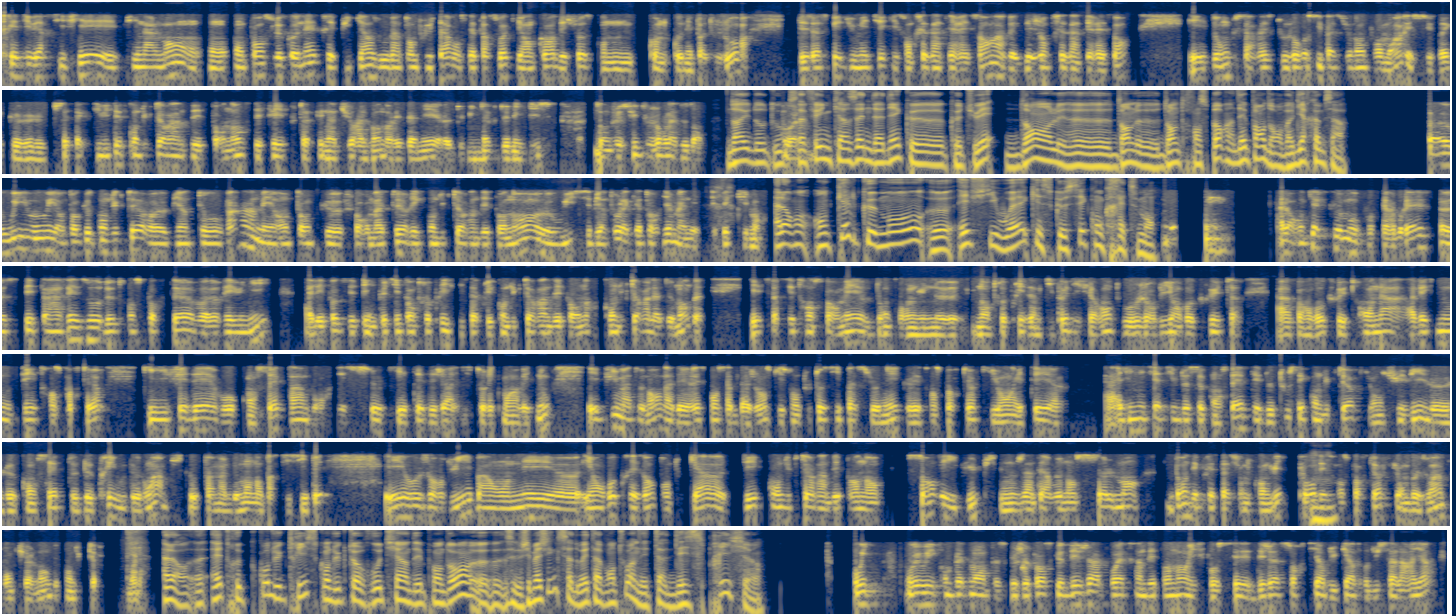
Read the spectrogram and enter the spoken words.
très diversifié et finalement on, on, pense le connaître et puis 15 ou 20 ans plus tard on s'aperçoit qu'il y a encore des choses qu'on ne connaît pas toujours, des aspects du métier qui sont très intéressants avec des gens très intéressants et donc ça reste toujours aussi passionnant pour moi et c'est vrai que cette activité de conducteur indépendant s'est fait tout à fait naturellement dans les années 2009-2010 donc je suis toujours là-dedans. Donc, voilà. ça fait une quinzaine d'années que, que tu es dans le, dans, le, dans le transport indépendant, on va le dire comme ça. Euh, oui, en tant que conducteur, euh, bientôt 20, mais en tant que formateur et conducteur indépendant, euh, oui, c'est bientôt la 14e année, effectivement. Alors, en, quelques mots, euh, FIWay, qu'est-ce que c'est concrètement? Alors, en quelques mots, pour faire bref, euh, c'est un réseau de transporteurs euh, réunis. À l'époque, c'était une petite entreprise qui s'appelait Conducteur Indépendant, Conducteur à la demande. Et ça s'est transformé euh, donc en une, entreprise un petit peu différente où aujourd'hui on recrute, enfin on recrute, on a avec nous des transporteurs qui fédèrent au concept, hein, bon, et ceux qui étaient déjà historiquement avec nous. Et puis maintenant, on a des responsables d'agence qui sont tout aussi passionnés que les transporteurs qui ont été à l'initiative de ce concept et de tous ces conducteurs qui ont suivi le, le, concept de près ou de loin, puisque pas mal de monde ont participé. Et aujourd'hui, ben, on est euh, et on représente en tout cas des conducteurs indépendants sans véhicule, puisque nous intervenons seulement dans des prestations de conduite pour mmh. des transporteurs qui ont besoin ponctuellement de conducteurs. Voilà. Alors, euh, être conductrice, conducteur routier indépendant, euh, j'imagine que ça doit être avant tout un état d'esprit. Oui, oui, oui, complètement. Parce que je pense que déjà, pour être indépendant, il faut déjà sortir du cadre du salariat.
